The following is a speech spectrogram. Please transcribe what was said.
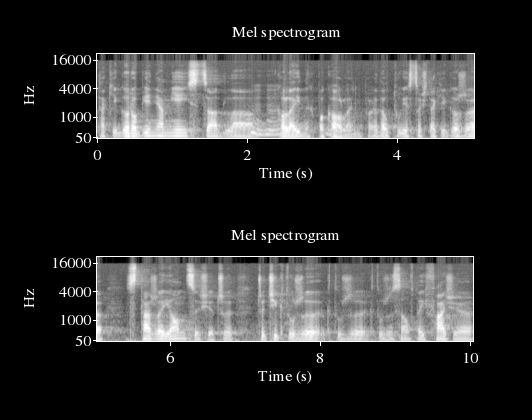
takiego robienia miejsca dla mhm. kolejnych pokoleń. Mhm. Powiadał, tu jest coś takiego, że starzejący się, czy, czy ci, którzy, którzy, którzy są w tej fazie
